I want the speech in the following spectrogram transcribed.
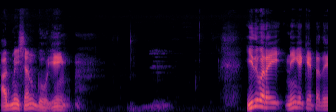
admission going இதுவரை நீங்கள் கேட்டது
